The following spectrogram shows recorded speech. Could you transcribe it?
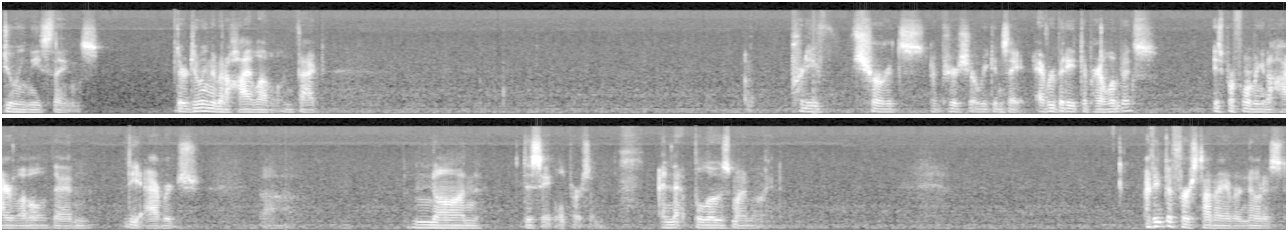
doing these things, they're doing them at a high level. In fact, I'm pretty sure it's, I'm pretty sure we can say everybody at the Paralympics is performing at a higher level than the average uh, non disabled person. And that blows my mind. I think the first time I ever noticed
